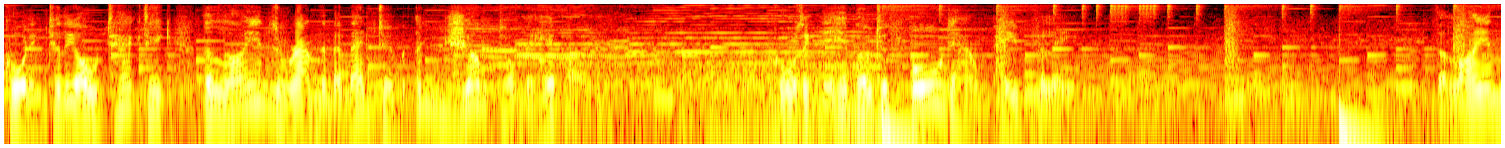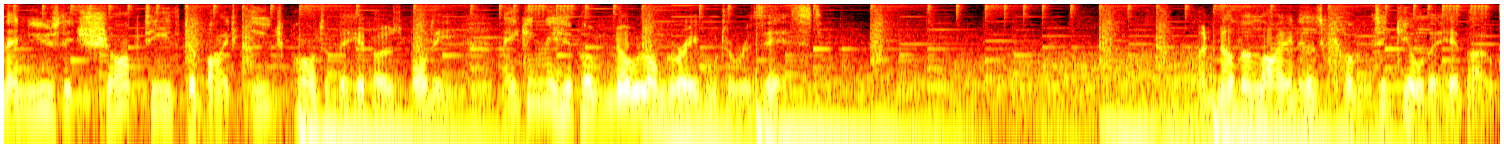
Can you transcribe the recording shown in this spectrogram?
According to the old tactic, the lions ran the momentum and jumped on the hippo, causing the hippo to fall down painfully. The lion then used its sharp teeth to bite each part of the hippo's body, making the hippo no longer able to resist. Another lion has come to kill the hippo,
